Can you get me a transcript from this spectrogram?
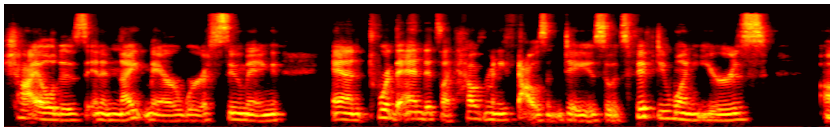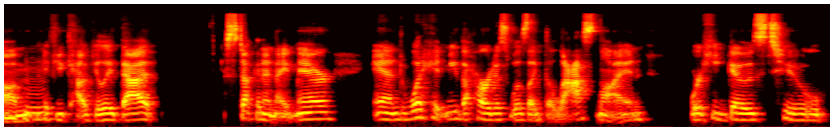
child is in a nightmare we're assuming. And toward the end it's like however many thousand days. So it's 51 years um Mhm. if you calculate that stuck in a nightmare. And what hit me the hardest was like the last line where he goes to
